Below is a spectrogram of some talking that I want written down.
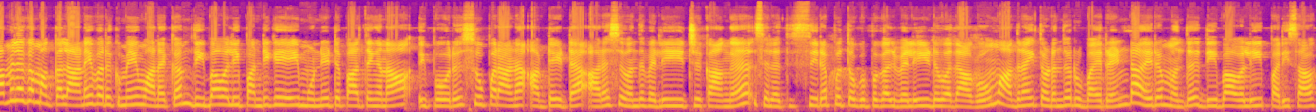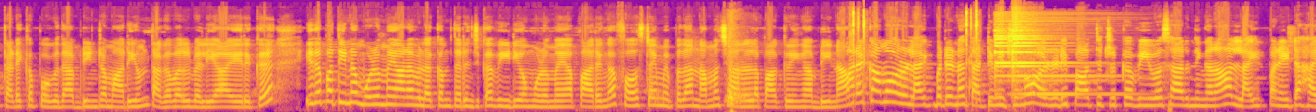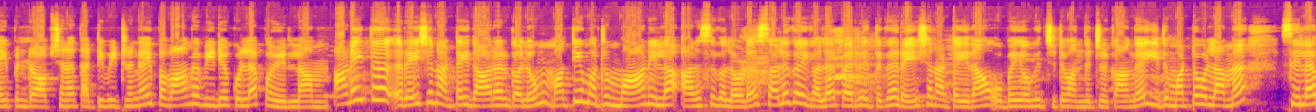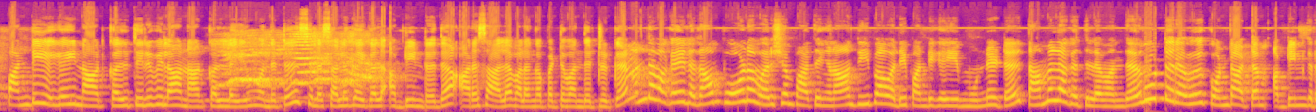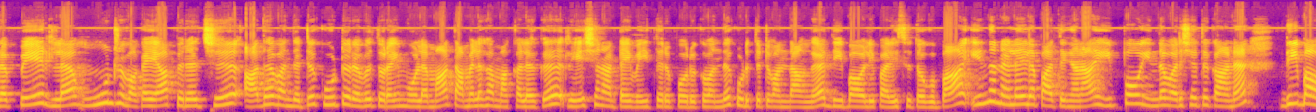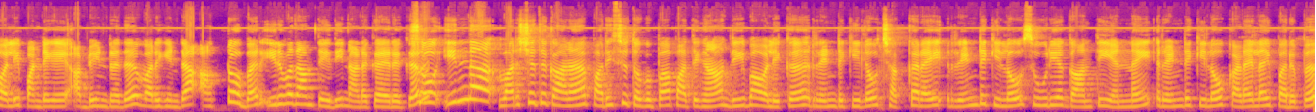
தமிழக மக்கள் அனைவருக்குமே வணக்கம். தீபாவளி பண்டிகையை முன்னிட்டு பார்த்தீங்கன்னா இப்போ ஒரு சூப்பரான அப்டேட்டை அரசு வந்து வெளியிட்டிருக்காங்க. சில சிறப்பு தொகுப்புகள் வெளியிடுவதாகவும் அதனைத் தொடர்ந்து ரூபாய் ரெண்டாயிரம் வந்து தீபாவளி பரிசாக கிடைக்க போகுது அப்படின்ற மாதிரியும் தகவல் வெளியாகிருக்கு இதை பற்றின முழுமையான விளக்கம் தெரிஞ்சுக்க வீடியோ முழுமையாக பாருங்கள் ஃபர்ஸ்ட் டைம் இப்போ தான் நம்ம சேனலில் பார்க்குறீங்க அப்படின்னா மறக்காமல் ஒரு லைக் பட்டனை தட்டி விட்டுருங்க. ஆல்ரெடி பார்த்துட்ருக்க வியூவர்ஸாக இருந்தீங்கன்னா லைக் பண்ணிவிட்டு ஹைப்ன்ற ஆப்ஷனை தட்டி விட்டுருங்க. இப்போ வாங்க வீடியோக்குள்ளே போயிடலாம். அனைத்து ரேஷன் அட்டைதாரர்களும் மத்திய மற்றும் மாநில அரசுகளோட சலுகைகளை பெறத்துக்கு ரேஷன் அட்டை தான் உபயோகிச்சுட்டு வந்துட்டு இருக்காங்க. இது மட்டும் இல்லாமல் சில பண்டிகை நாட்கள் திருவிழா நாட்கள்லையும் வந்துட்டு சில சலுகைகள் அப்படின்றது அரசால் வழங்கப்பட்டு வந்துட்டு இருக்கு அந்த வகையில தான் போன வருஷம் பார்த்தீங்கன்னா தீபாவளி பண்டிகையை முன்னிட்டு தமிழகத்தில் வந்து கூட்டுறவு கொண்டாட்டம் அப்படிங்கிற பேரில் மூன்று வகையாக பிரித்து அதை வந்துட்டு கூட்டுறவு துறை மூலமாக தமிழக மக்களுக்கு ரேஷன் அட்டை வைத்திருப்போருக்கு வந்து கொடுத்துட்டு வந்தாங்க. தீபாவளி பரிசு தொகுப்பா. இந்த நிலையில் பார்த்தீங்கன்னா இப்போ இந்த வருஷத்துக்கான தீபாவளி பண்டிகை அப்படின்றது வருகின்ற அக்டோபர் இருபதாம் தேதி நடக்க இருக்கு. ஸோ இந்த வருஷத்துக்கான பரிசு தொகுப்பா பார்த்தீங்கன்னா தீபாவளிக்கு ரெண்டு கிலோ சர்க்கரை ரெண்டு கிலோ சூரியகாந்தி எண்ணெய் ரெண்டு கிலோ கடலை பருப்பு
